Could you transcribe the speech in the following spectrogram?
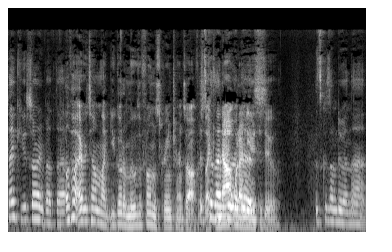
Thank you. Sorry about I that. love how every time like you go to move the phone, the screen turns off. It's, It's like not what I needed to do. It's because I'm doing that.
